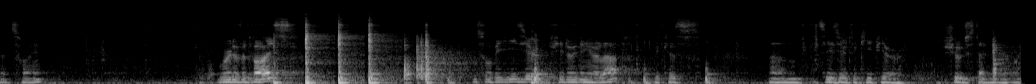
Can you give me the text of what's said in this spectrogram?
That's fine. Word of advice. This will be easier if you do it in your lap because um, it's easier to keep your shoes steady that way.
